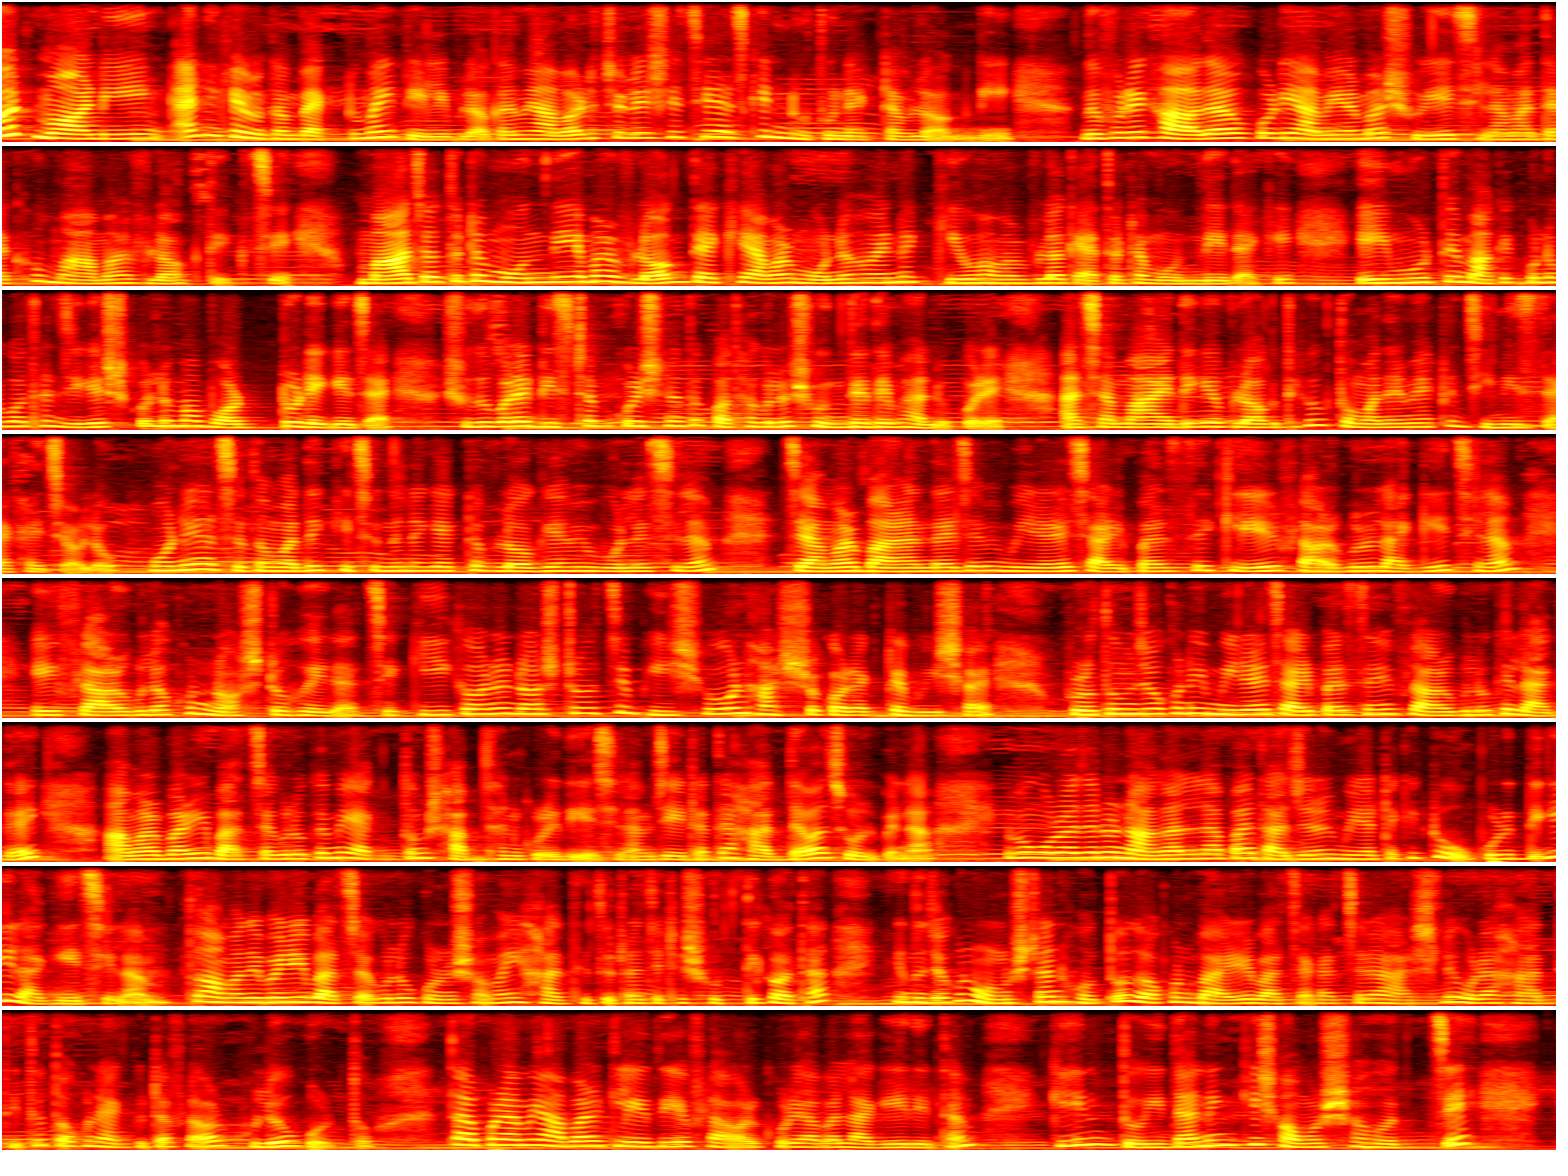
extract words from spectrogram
Good morning and you welcome back to my tele blog আমি আবারও চলে এসেছি আজকে নতুন একটা ব্লগ নিয়ে। দুপুরে খাওয়া দাওয়া করে আমি আর মা শুয়েছিলাম, আর দেখো মা আমার ব্লগ দেখছে। মা যতটা মন দিয়ে আমার ব্লগ দেখে, আমার মনে হয় না কেউ আমার ব্লগ এতটা মন দিয়ে দেখে। এই মুহূর্তে মাকে কোনো কথা জিজ্ঞেস করলে মা বড্ড রেগে যায়। শুধু বলে ডিস্টার্ব করিস না তো, কথাগুলো শুনতে দে ভালো করে। আচ্ছা মা এদিকে ব্লগ দেখুক, তোমাদের আমি একটা জিনিস দেখাই, চলো। মনে আছে তোমাদের, কিছুদিন আগে একটা ব্লগে আমি বলেছিলাম যে, আমার বারান্দায় যে আমি মিরারের চারিপাশ দিয়ে ক্লের ফ্লাওয়ারগুলো লাগিয়েছিলাম, এই ফ্লাওয়ারগুলো এখন নষ্ট হয়ে যাচ্ছে। কী কারণে নষ্ট হচ্ছে? ভীষণ হাস্যকর একটা বিষয়। প্রথম যখন এই মিরারের চারিপাশ আমি ফ্লাওয়ারগুলোকে লাগাই, আমার বাড়ির বাচ্চাগুলোকে আমি একদম সাবধান করে দিয়েছিলাম যে এটাতে হাত দেওয়া চলবে না এবং ওরা যেন নাগাল না পায়, তার জন্য মিরারটাকে একটু উপরের দিকেই লাগিয়েছিলাম। তো আমাদের বাড়ির বাচ্চাগুলো কোনো সময় হাত দিত না, যেটা সত্যি কথা। কিন্তু যখন অনুষ্ঠান হতো, তখন বাইরের বাচ্চা কাচ্চারা আসলে ওরা হাত দিত, তখন এক দুটা ফ্লাওয়ার খুলেও পড়তো। তারপরে আমি আবার ক্লে দিয়ে ফ্লাওয়ার করে আবার লাগিয়ে দিতাম। কিন্তু ইদানিং কি সমস্যা হচ্ছে?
